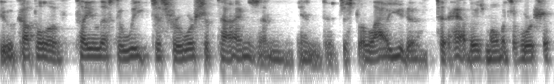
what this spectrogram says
do a couple of playlists a week just for worship times and and just allow you to to have those moments of worship.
